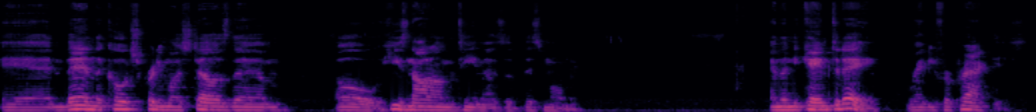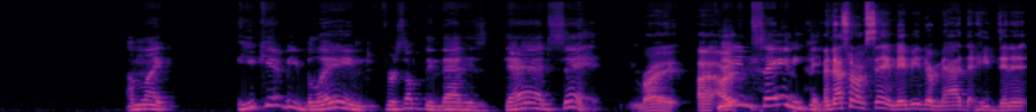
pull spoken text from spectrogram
and then the coach pretty much tells them, "Oh, he's not on the team as of this moment." And then he came today, ready for practice. I'm like, he can't be blamed for something that his dad said. Right. Uh, He are- didn't say anything. and that's what I'm saying. Maybe they're mad that he didn't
